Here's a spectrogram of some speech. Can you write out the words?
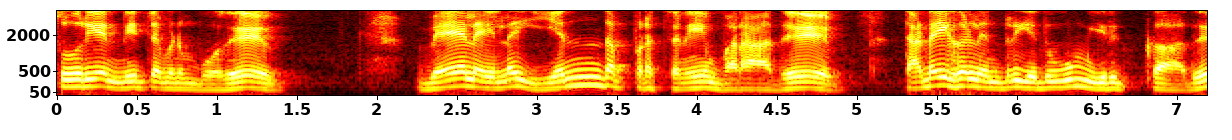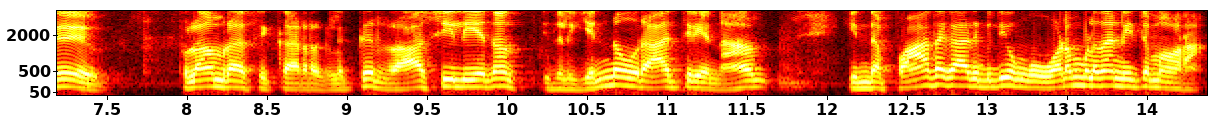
சூரியன் நீச்சமிடும் போது வேலையில் எந்த பிரச்சனையும் வராது. தடைகள் என்று எதுவும் இருக்காது. துலாம் ராசிக்காரர்களுக்கு ராசியிலேயே தான் இதில் என்ன ஒரு ஆச்சரியம்னா இந்த பாதகாதிபதி உங்கள் உடம்புல தான் நீச்சமாக வரான்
